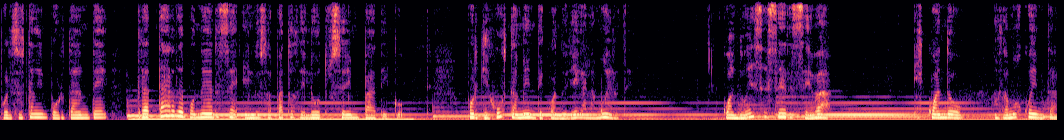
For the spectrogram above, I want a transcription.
Por eso es tan importante tratar de ponerse en los zapatos del otro, ser empático. Porque justamente cuando llega la muerte, cuando ese ser se va, es cuando nos damos cuenta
